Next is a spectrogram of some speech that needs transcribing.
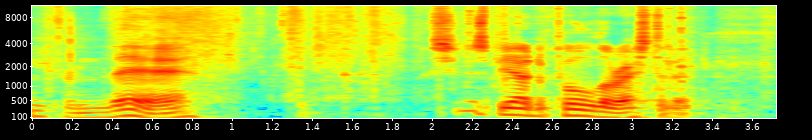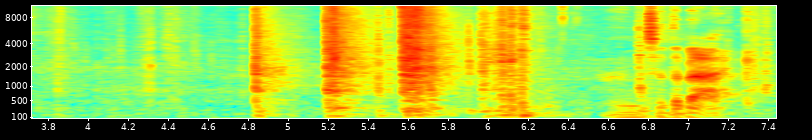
Then from there, I should just be able to pull the rest of it into the back.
